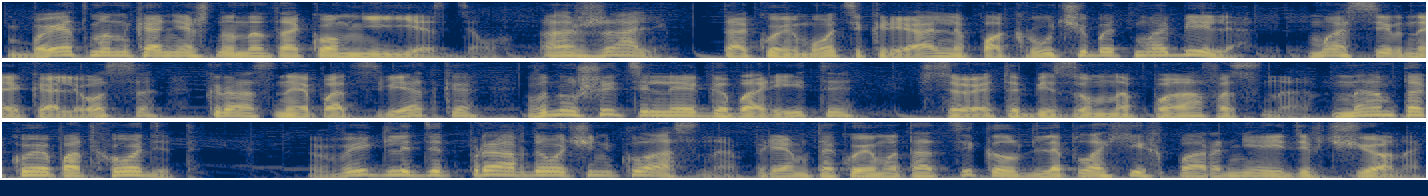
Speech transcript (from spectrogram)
Бэтмен, конечно, на таком не ездил. А жаль, такой мотик реально покруче Бэтмобиля. Массивные колеса, красная подсветка, внушительные габариты – все это безумно пафосно, нам такое подходит. Выглядит, правда, очень классно, прям такой мотоцикл для плохих парней и девчонок.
